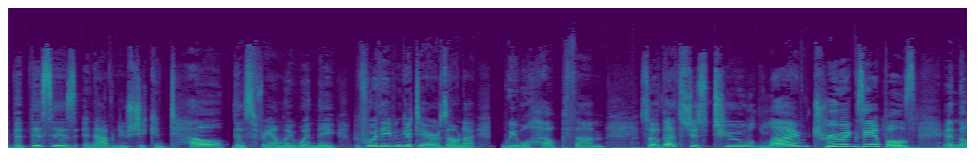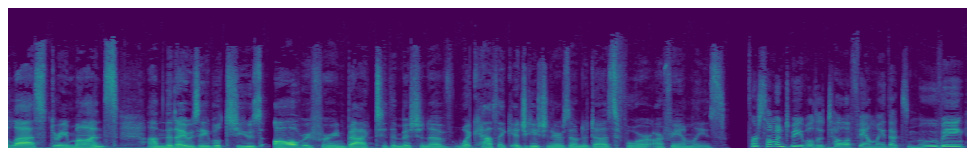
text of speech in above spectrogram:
that this is an avenue she can tell this family when they before they even get to Arizona, we will help them. So that's just two live, true examples in the last three months um, that I was able to use, all referring back to the mission of what Catholic Education Arizona does for our families for someone to be able to tell a family that's moving,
